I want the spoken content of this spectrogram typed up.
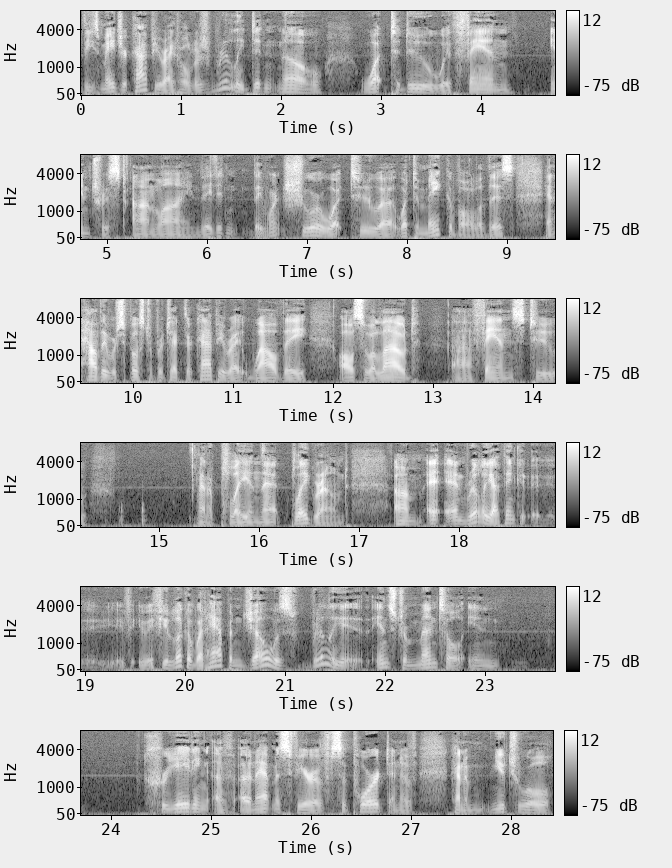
these major copyright holders really didn't know what to do with fan interest online. They didn't they weren't sure what to uh, what to make of all of this and how they were supposed to protect their copyright while they also allowed uh, fans to kind of play in that playground. Um, and, and, really, I think uh, if, if you look at what happened, Jo was really instrumental in creating a, an atmosphere of support and of kind of mutual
